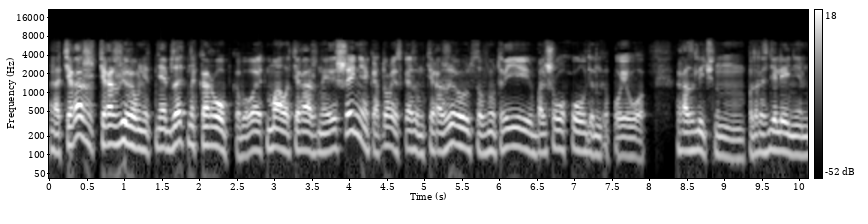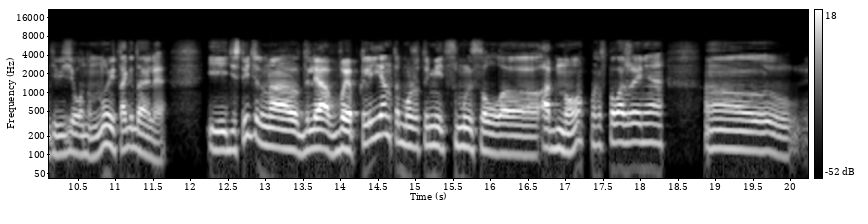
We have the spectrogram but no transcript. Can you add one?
э, тираж, тиражирование это не обязательно коробка. Бывают малотиражные решения, которые, скажем, тиражируются внутри большого холдинга по его различным подразделениям, дивизионам, ну и так далее. И действительно для веб-клиента может иметь смысл э, одно расположение, э,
